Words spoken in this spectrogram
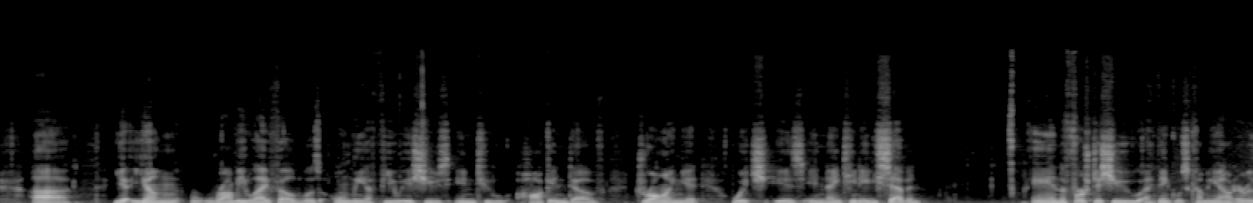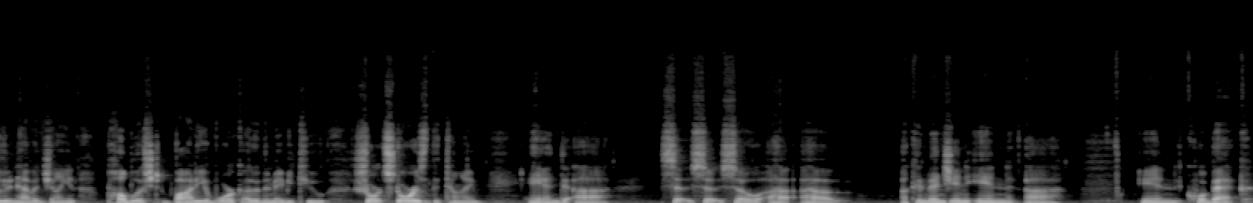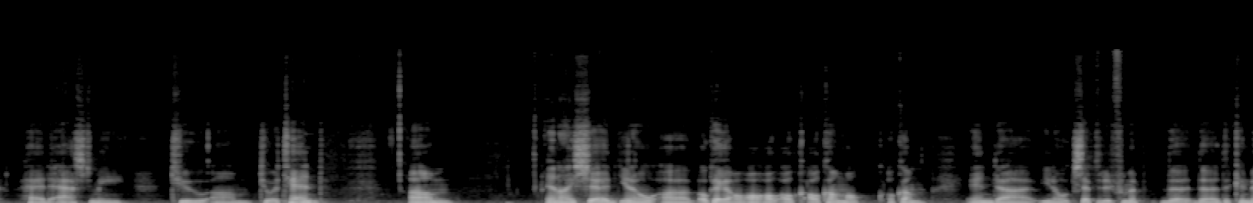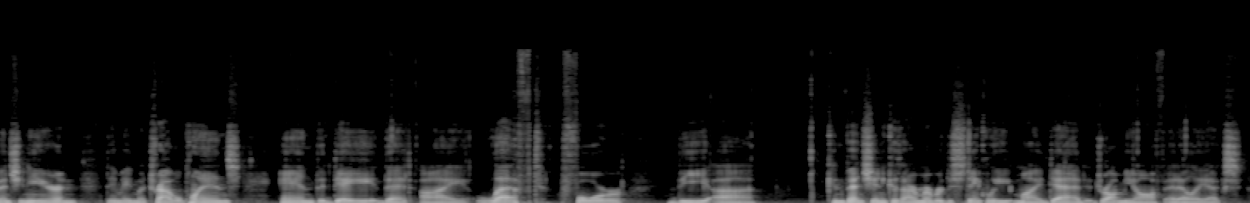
young Robbie Liefeld was only a few issues into Hawk and Dove drawing it, which is in 1987 and the first issue I think was coming out. I really didn't have a giant published body of work other than maybe two short stories at the time, and uh, so so so uh, uh, a convention in uh, in Quebec had asked me to um, to attend. Um, and I said, you know, uh, okay, I'll, I'll, I'll, I'll come, I'll, I'll come and uh, you know accepted it from the, the the the conventioneer, and they made my travel plans. And the day that I left for the uh, convention, because I remember distinctly my dad dropped me off at LAX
